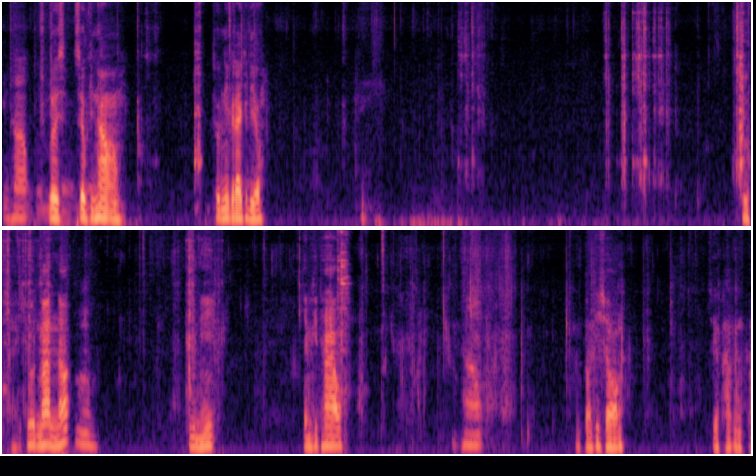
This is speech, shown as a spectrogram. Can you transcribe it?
กินข้าวเลยเสิร์ฟกินห้าวเอาสูตรนี้ก็ได้คือเดียวสูตรไผ่สูตรมันเนาะอืมสูตรนี้เต็มคิดเท้ากินข้าวขั้น ตอนที่สองเสียพักลงไป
